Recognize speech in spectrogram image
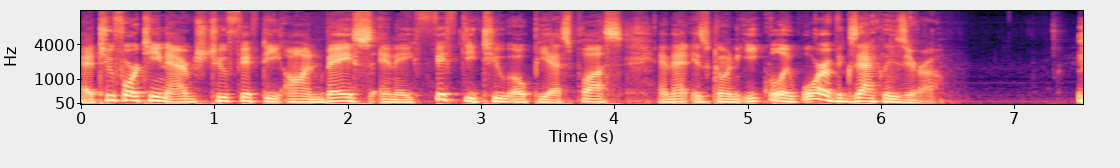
At 214 average, 250 on base, and a 52 OPS plus, and that is going to equal a WAR of exactly zero.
